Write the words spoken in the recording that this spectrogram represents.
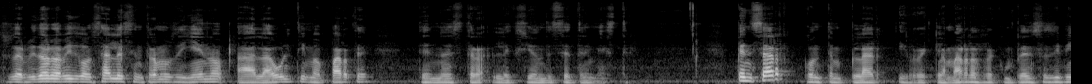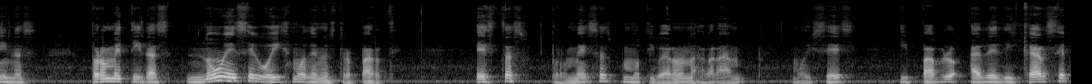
su servidor David González entramos de lleno a la última parte de nuestra lección de este trimestre. Pensar, contemplar y reclamar las recompensas divinas prometidas no es egoísmo de nuestra parte estas promesas motivaron a Abraham, Moisés y Pablo a dedicarse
